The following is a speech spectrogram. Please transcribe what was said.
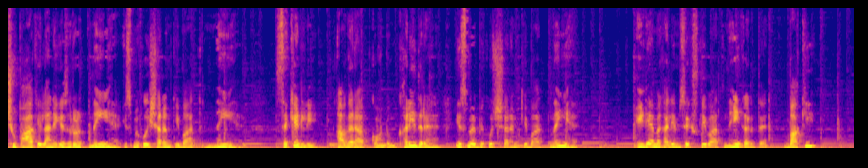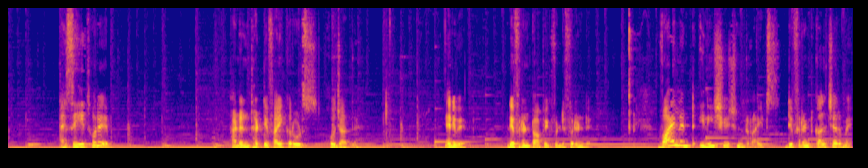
छुपा के लाने की ज़रूरत नहीं है, इसमें कोई शर्म की बात नहीं है। सेकेंडली अगर आप कॉन्डोम खरीद रहे हैं, इसमें भी कुछ शर्म की बात नहीं है। इंडिया में खाली हम सेक्स की बात नहीं करते, बाकी ऐसे ही थोड़े। 135 करोड़ हो जाते हैं। Anyway different topic for different day violent initiation rites different culture में.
